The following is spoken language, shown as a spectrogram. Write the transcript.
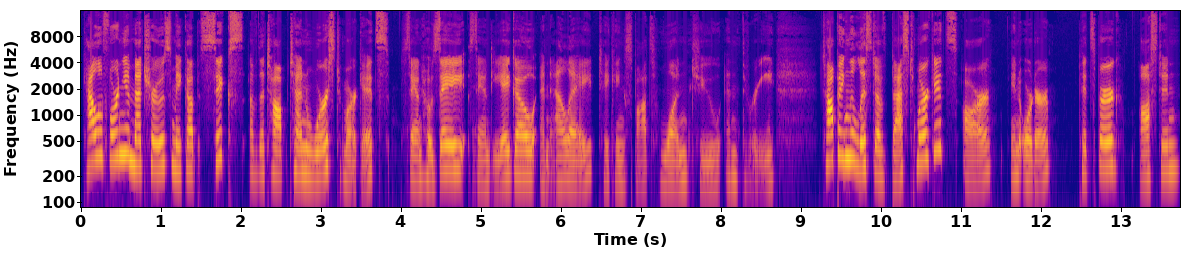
California metros make up six of the top 10 worst markets San Jose, San Diego, and LA, taking spots one, two, and three. Topping the list of best markets are, in order, Pittsburgh, Austin,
